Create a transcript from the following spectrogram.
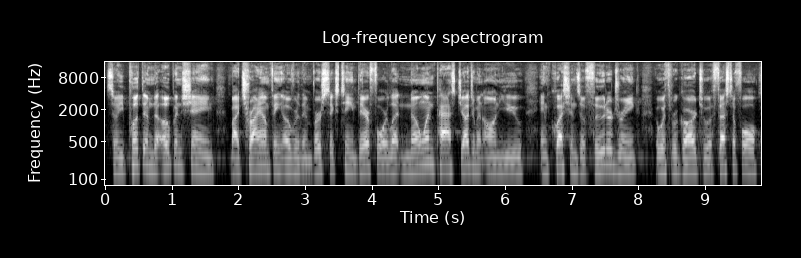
So he put them to open shame by triumphing over them. Verse 16, therefore, let no one pass judgment on you in questions of food or drink or with regard to a festival,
